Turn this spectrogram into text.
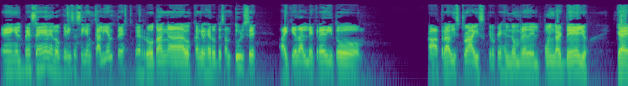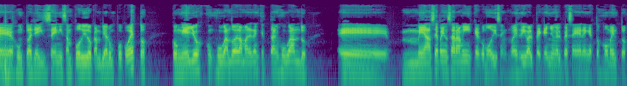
En el BCN los grises siguen calientes, derrotan a los cangrejeros de Santurce. Hay que darle crédito a Travis Trice, creo que es el nombre del point guard de ellos, que junto a James Zenis han podido cambiar un poco esto. Con ellos jugando de la manera en que están jugando, eh, me hace pensar a mí que, como dicen, no hay rival pequeño en el BCN en estos momentos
